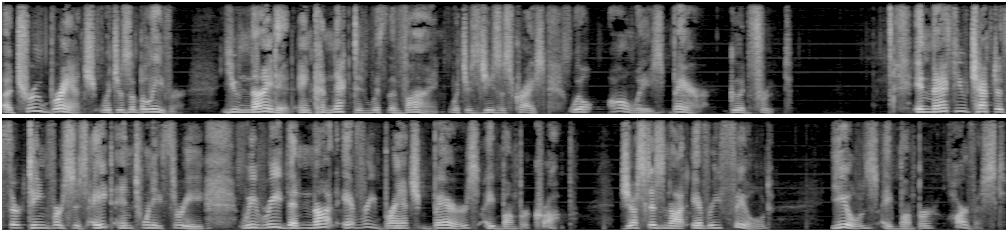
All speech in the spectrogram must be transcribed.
A true branch, which is a believer, united and connected with the vine, which is Jesus Christ, will always bear good fruit. In Matthew chapter 13, verses 8 and 23, we read that not every branch bears a bumper crop, just as not every field yields a bumper harvest.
